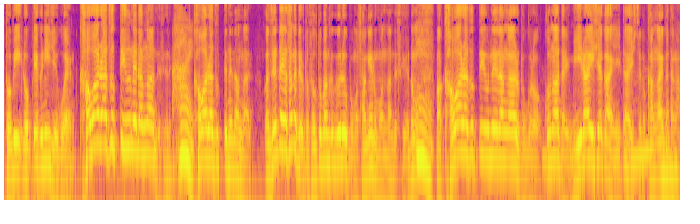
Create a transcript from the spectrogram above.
飛び600 125円。変わらずっていう値段があるんですよね。はい。変わらずって値段がある。全体が下げてるとソフトバンクグループも下げるもんなんですけれども、えー、まあ変わらずっていう値段があるところ、このあたり未来社会に対しての考え方が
